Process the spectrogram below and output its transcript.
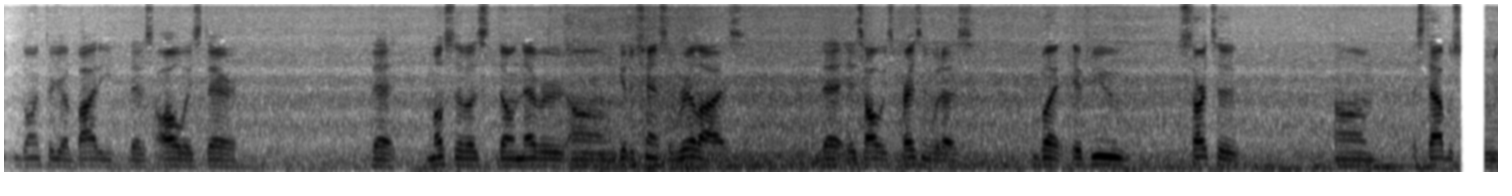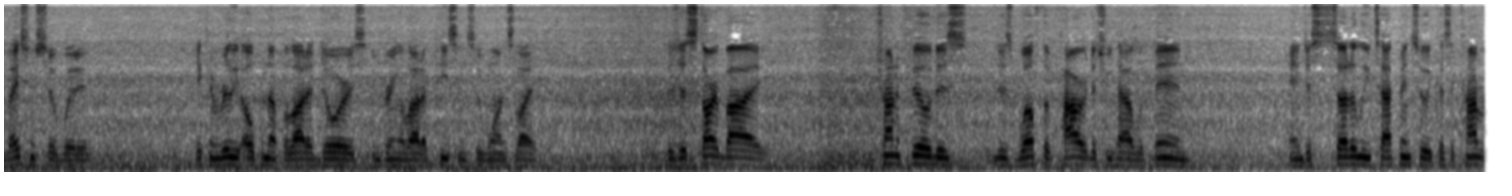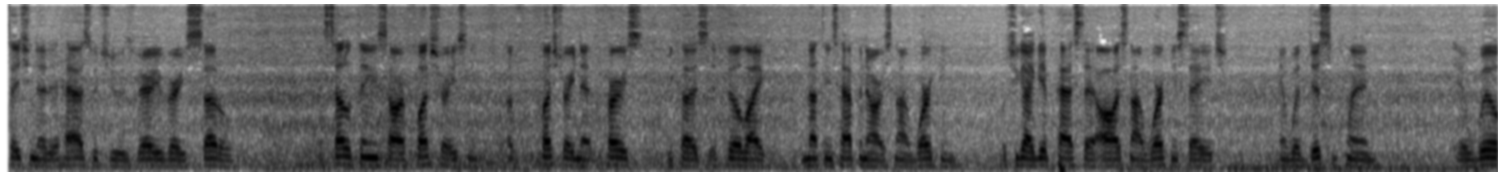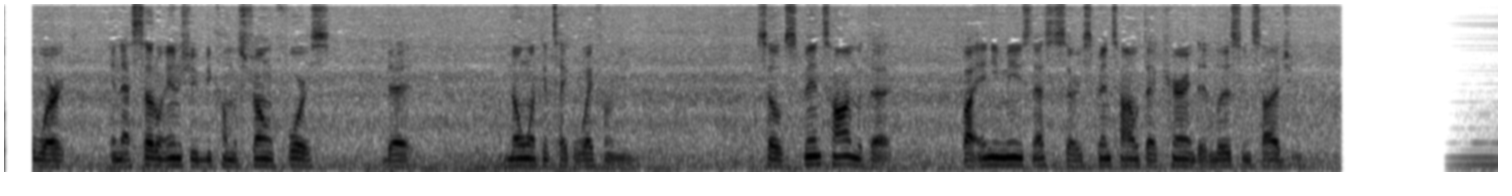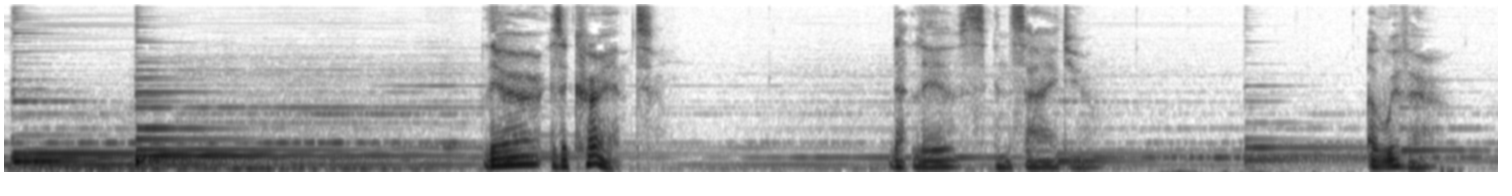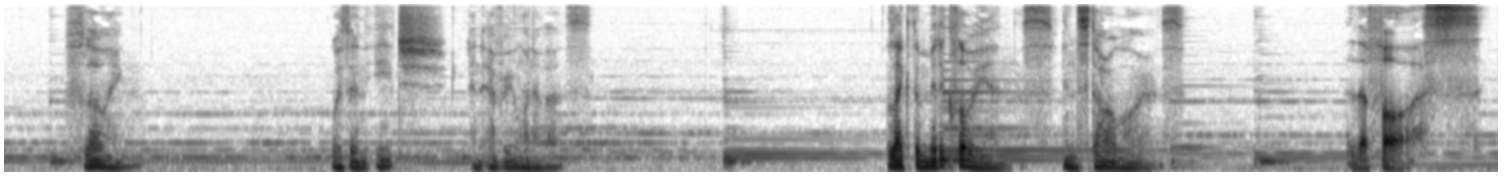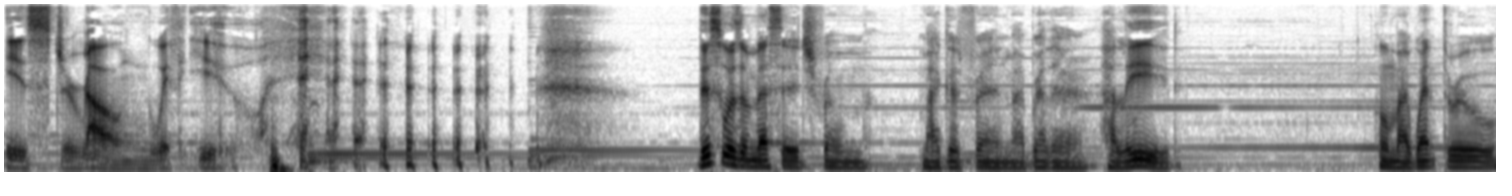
current going through your body that is always there that most of us don't never um, get a chance to realize that it's always present with us. But if you start to um, establish a relationship with it it can really open up a lot of doors and bring a lot of peace into one's life. So just start by trying to feel this this wealth of power that you have within and just subtly tap into it because the conversation that it has with you is very, very subtle. And subtle things are frustration, uh, frustrating at first because it feel like nothing's happening or it's not working. But you gotta get past that oh it's not working stage, and with discipline, it will work, and that subtle energy become a strong force that no one can take away from you. So spend time with that by any means necessary. Spend time with that current that lives inside you. There is a current that lives inside you, a river flowing within each and every one of us. Like the midichlorians in Star Wars. The Force is strong with you. this was a message from my good friend, my brother Halid, whom I went through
